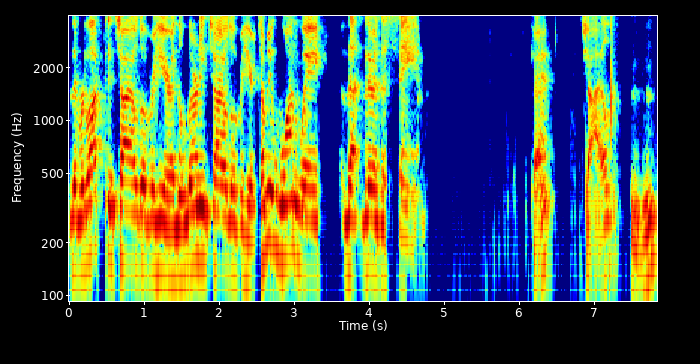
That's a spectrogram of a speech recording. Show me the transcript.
the reluctant child over here, and the learning child over here, tell me one way that they're the same. Okay, child. Mm-hmm.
